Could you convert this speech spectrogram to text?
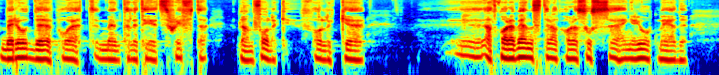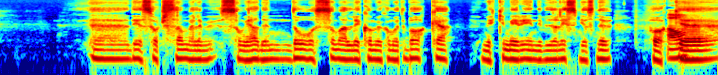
berodde på ett mentalitetsskifte bland folk. Folk Eh, att vara vänster, att vara sosse hänger ihop med eh, det sorts samhälle som vi hade då som aldrig kommer komma tillbaka. Mycket mer individualism just nu. Och ja. eh,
